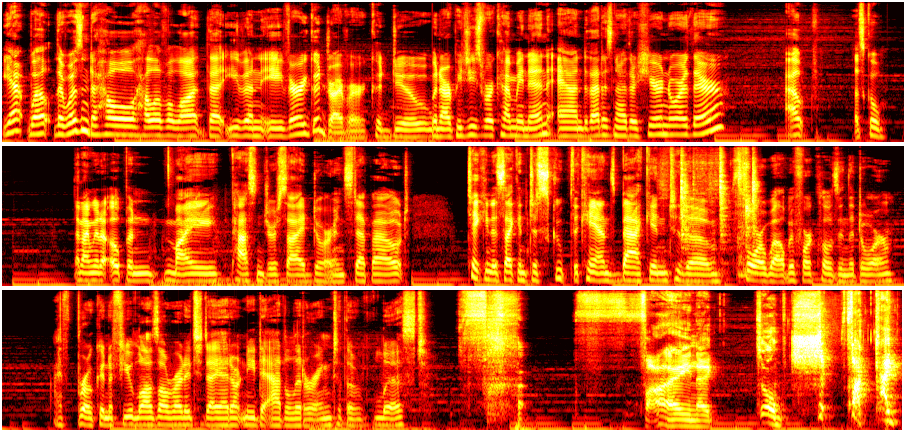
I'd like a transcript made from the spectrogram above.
Yeah, well, there wasn't a whole hell of a lot that even a very good driver could do when RPGs were coming in, and that is neither here nor there. Out. Let's go. And I'm going to open my passenger side door and step out, taking a second to scoop the cans back into the floor well before closing the door. I've broken a few laws already today. I don't need to add littering to the list. Fine. I. Oh shit! Fuck! I.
